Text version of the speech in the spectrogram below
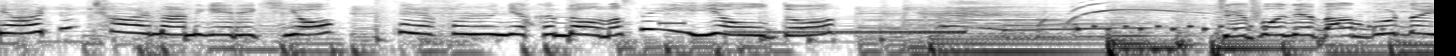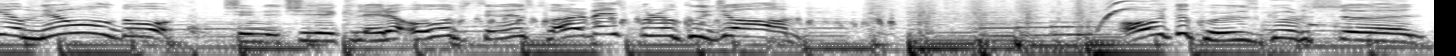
Yardım çağırmam gerekiyor. Telefonun yakında olması iyi oldu. Tiffany ben buradayım ne oldu? Şimdi çiçekleri alıp seni serbest bırakacağım. Artık özgürsün.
